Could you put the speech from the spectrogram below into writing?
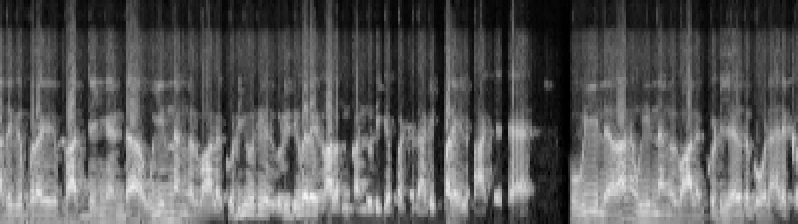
அதுக்கு பிறகு பார்த்தீங்கன்னா உயிரினங்கள் வாழக்கூடிய ஒரு ஒரு இதுவரை காலம் கண்டுபிடிக்கப்பட்டது அடிப்படையில் பார்க்க புவியில தான் உயிரினங்கள் வாழக்கூடிய ஒரு கோலா இருக்கு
